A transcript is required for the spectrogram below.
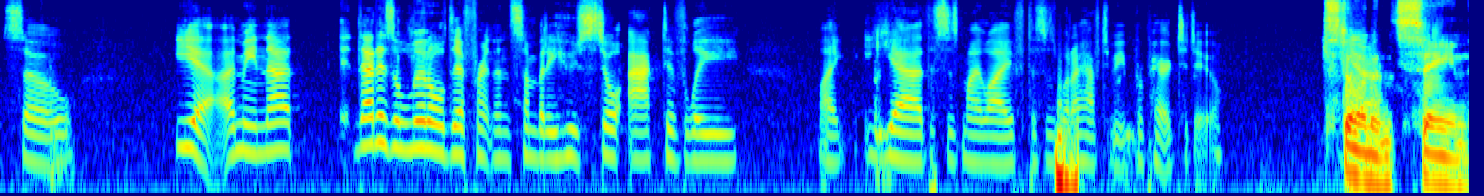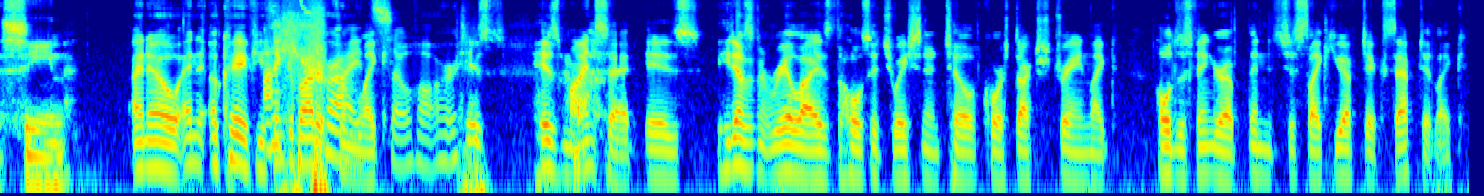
So, yeah, I mean that that is a little different than somebody who's still actively like, yeah, this is my life. This is what I have to be prepared to do. Still an insane scene. I know. And okay, if you think I about it from like so hard. his his mindset is he doesn't realize the whole situation until of course Doctor Strange like holds his finger up. Then it's just like you have to accept it. Like,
